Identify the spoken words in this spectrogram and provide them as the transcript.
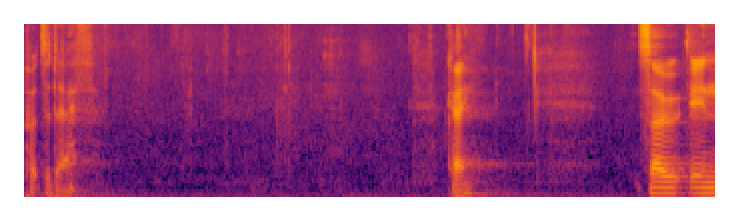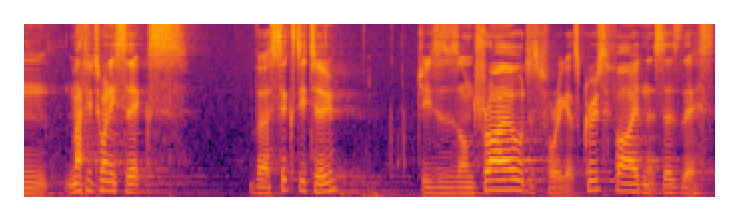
put to death. Okay. So in Matthew 26, verse 62, Jesus is on trial just before he gets crucified, and it says this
